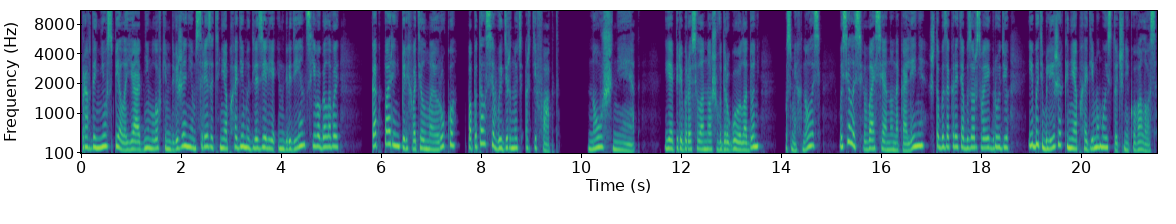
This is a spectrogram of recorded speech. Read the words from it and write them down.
Правда, не успела я одним ловким движением срезать необходимый для зелья ингредиент с его головы, как парень перехватил мою руку, попытался выдернуть артефакт. Ну уж нет. Я перебросила нож в другую ладонь, усмехнулась уселась Васяну на колени, чтобы закрыть обзор своей грудью и быть ближе к необходимому источнику волос.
